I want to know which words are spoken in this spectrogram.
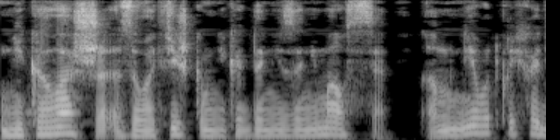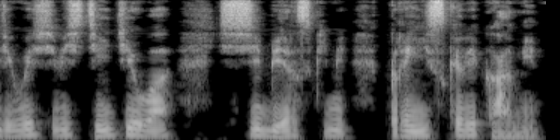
Николаш золотишком никогда не занимался, а мне вот приходилось вести дела с сибирскими приисковиками.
